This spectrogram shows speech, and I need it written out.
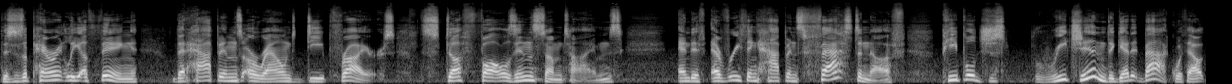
This is apparently a thing that happens around deep fryers. Stuff falls in sometimes, and if everything happens fast enough, people just reach in to get it back without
